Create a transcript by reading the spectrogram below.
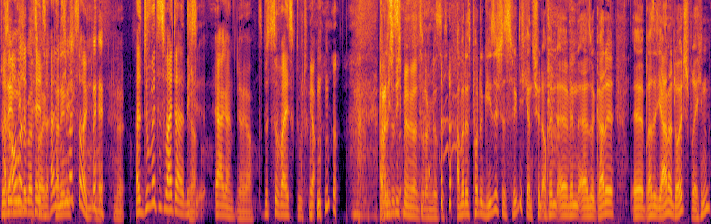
Du hast auch eine. Pelze. Hat Hat nicht ihn nicht- überzeugt. Mm, Nö. Also du willst es weiter dich Ja. ärgern. Ja, ja. Du bist zu Weißglut. Ja. Kann ich nicht mehr hören, solange das ist. Aber das Portugiesisch das ist wirklich ganz schön, auch wenn, äh, wenn also gerade äh, Brasilianer Deutsch sprechen,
